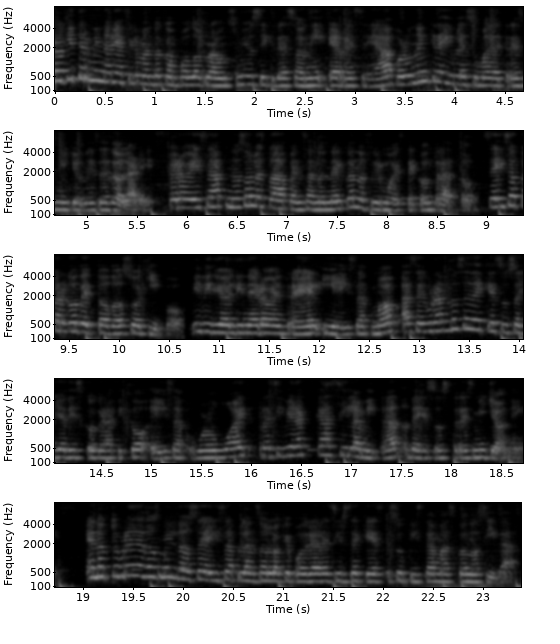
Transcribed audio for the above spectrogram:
Rocky terminaría firmando con Polo Grounds Music de Sony RCA por una increíble suma de 3 millones de dólares. Pero ASAP no solo estaba pensando en él cuando firmó este contrato, se hizo cargo de todo su equipo. Dividió el dinero entre él y ASAP Mob, asegurándose de que su sello discográfico ASAP Worldwide recibiera casi la mitad de esos 3 millones. En octubre de 2012, ASAP lanzó lo que podría decirse que es su pista más conocida,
